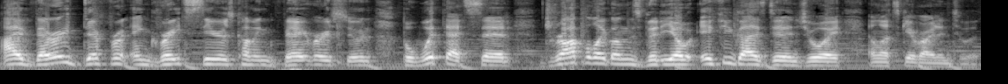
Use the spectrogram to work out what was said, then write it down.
I have very different and great series coming very, very soon. But with that said, drop a like on this video if you guys did enjoy, and let's get right into it.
